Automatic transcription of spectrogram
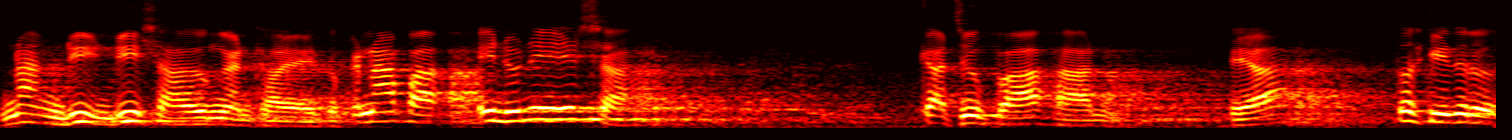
nang dindi saungan saya itu? Kenapa? Indonesia. Gak ya terus gitu loh.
